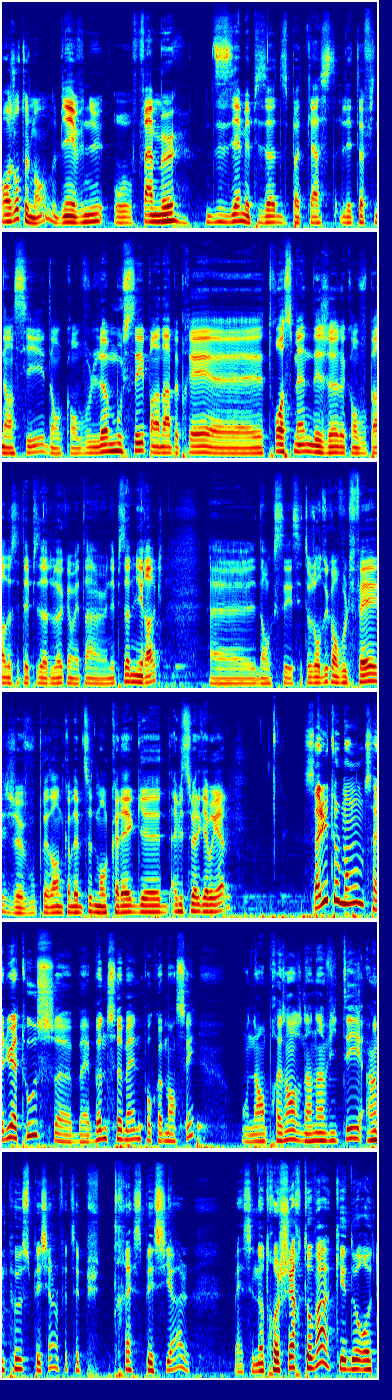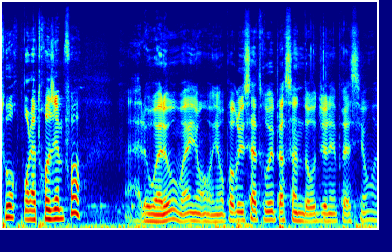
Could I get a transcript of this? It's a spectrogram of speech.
Bonjour tout le monde, bienvenue au fameux dixième épisode du podcast L'État financier. Donc on vous l'a moussé pendant à peu près euh, trois semaines déjà qu'on vous parle de cet épisode-là comme étant un épisode miracle. Euh, donc c'est aujourd'hui qu'on vous le fait. Je vous présente comme d'habitude mon collègue euh, habituel Gabriel. Salut tout le monde, salut à tous, ben, bonne semaine pour commencer. On est en présence d'un invité un peu spécial, en fait c'est plus très spécial. C'est notre cher Tova qui est de retour pour la troisième fois. Allô, allô, ouais, ils, ont, pas réussi à trouver personne d'autre, j'ai l'impression.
